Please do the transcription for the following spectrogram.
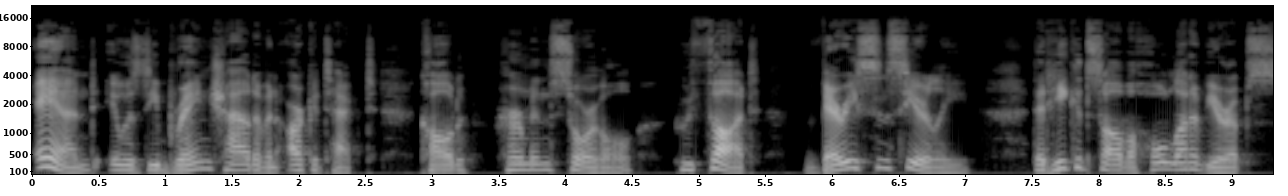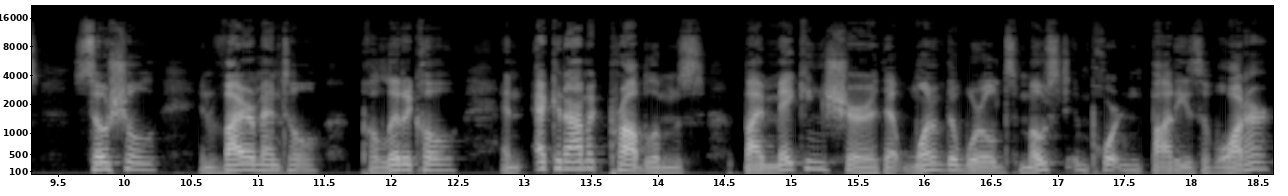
And it was the brainchild of an architect called Herman Sorgel, who thought very sincerely that he could solve a whole lot of Europe's social, environmental, political, and economic problems by making sure that one of the world's most important bodies of water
